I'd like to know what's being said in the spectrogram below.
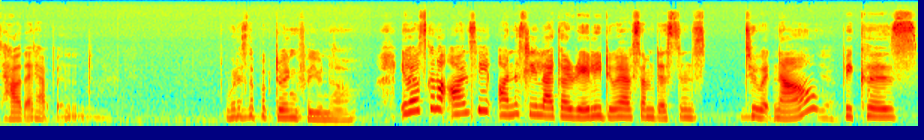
how that happened. What is the book doing for you now? If I was gonna answer you honestly, like I really do have some distance to it now Yeah. because,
